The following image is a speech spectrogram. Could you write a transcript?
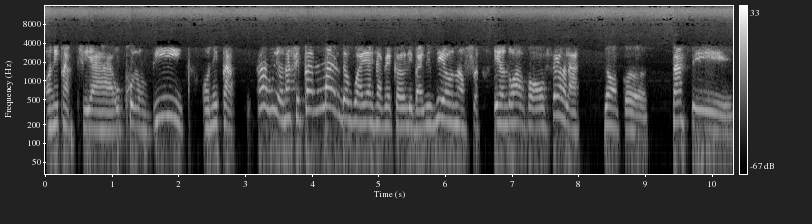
on est parti à, au Colombie, on est parti. Ah oui, on a fait pas mal de voyages avec euh, les balisiers, on en fait, et on doit encore en faire là. Donc, euh, ça c'est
